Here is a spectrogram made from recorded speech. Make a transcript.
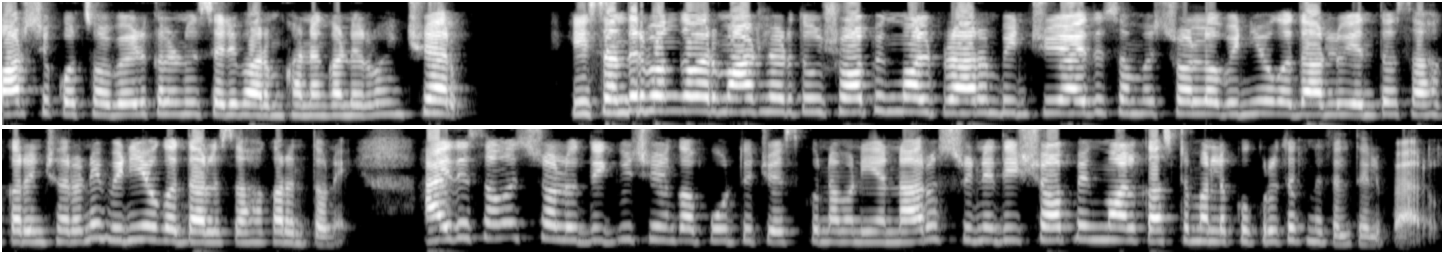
వార్షికోత్సవ వేడుకలను శనివారం ఘనంగా నిర్వహించారు. ఈ సందర్భంగా వారు మాట్లాడుతూ షాపింగ్ మాల్ ప్రారంభించి ఐదు సంవత్సరాల్లో వినియోగదారులు ఎంతో సహకరించారని వినియోగదారుల సహకారంతోనే ఐదు సంవత్సరాలు దిగ్విజయంగా పూర్తి చేసుకున్నామని అన్నారు. శ్రీనిధి షాపింగ్ మాల్ కస్టమర్లకు కృతజ్ఞతలు తెలిపారు.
